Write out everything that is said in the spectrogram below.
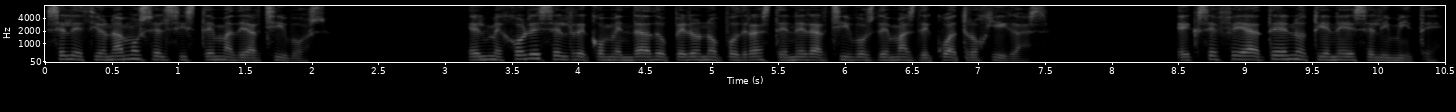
Seleccionamos el sistema de archivos. El mejor es el recomendado pero no podrás tener archivos de más de 4 GB. XFAT no tiene ese límite.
